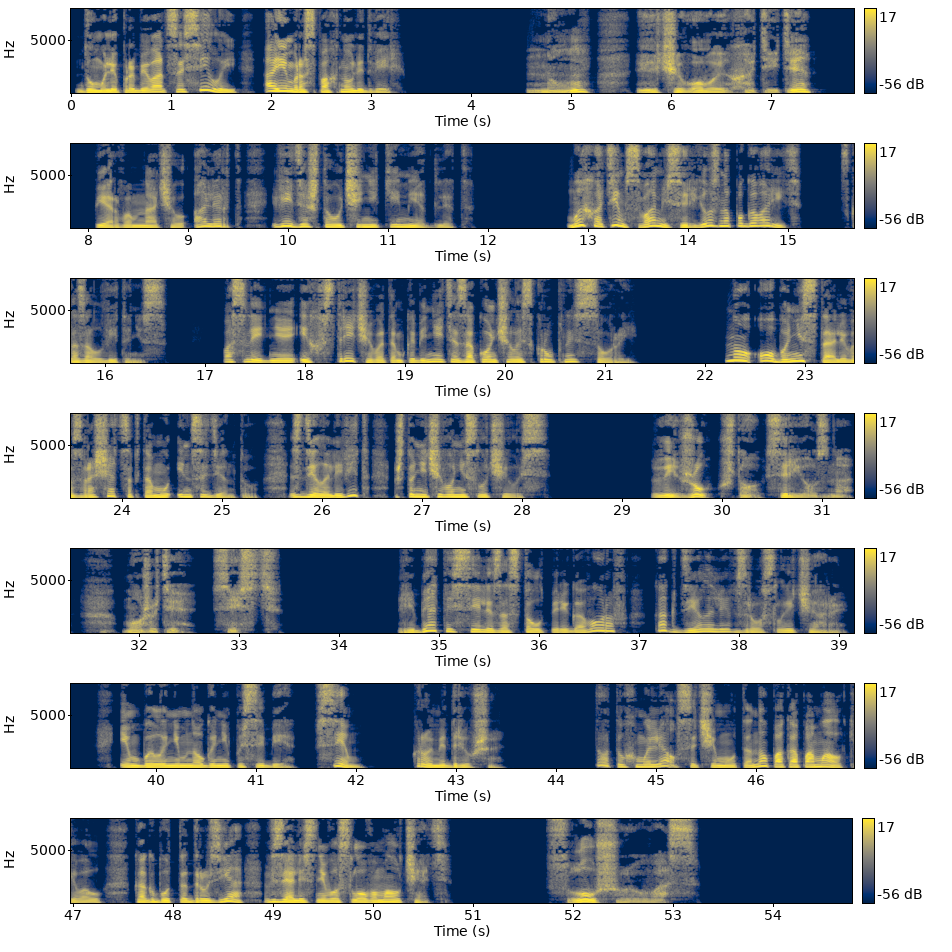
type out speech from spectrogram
Думали пробиваться силой, а им распахнули дверь. «Ну, и чего вы хотите?» Первым начал Алерт, видя, что ученики медлят. «Мы хотим с вами серьезно поговорить», — сказал Витанис. Последняя их встреча в этом кабинете закончилась крупной ссорой. Но оба не стали возвращаться к тому инциденту, сделали вид, что ничего не случилось. «Вижу, что серьезно. Можете сесть». Ребята сели за стол переговоров, как делали взрослые чары. Им было немного не по себе, всем, кроме Дрюши. Тот ухмылялся чему-то, но пока помалкивал, как будто друзья взяли с него слово молчать. «Слушаю вас».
